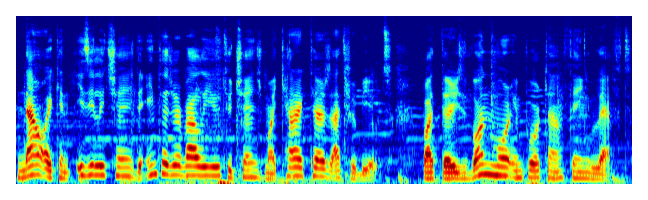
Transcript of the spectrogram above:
Now I can easily change the integer value to change my character's attributes, but there is one more important thing left.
